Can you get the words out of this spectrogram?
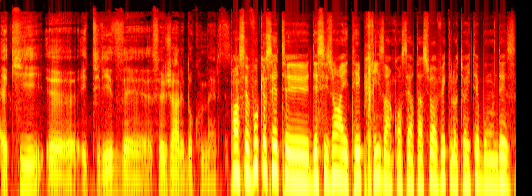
euh, qui euh, utilise euh, ce genre de commerce. Pensez-vous que cette décision a été prise en concertation avec l'autorité burundaise?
